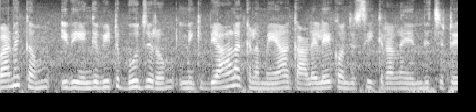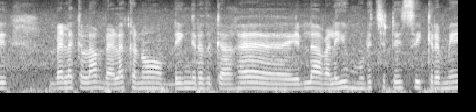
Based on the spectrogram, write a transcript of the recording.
வணக்கம். இது எங்கள் வீட்டு பூஜை ரூம் இன்றைக்கி வியாழக்கிழமையா? காலையிலே கொஞ்சம் சீக்கிரம்லாம் எந்திரிச்சிட்டு விளக்கெல்லாம் விளக்கணும் அப்படிங்கிறதுக்காக எல்லா வேலையும் முடிச்சுட்டு சீக்கிரமே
